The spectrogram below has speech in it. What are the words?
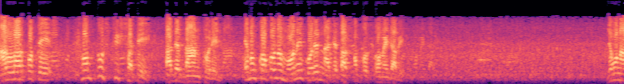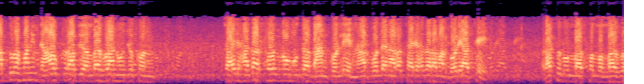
আল্লাহর পথে সন্তুষ্টির সাথে তাদের দান করেন এবং কখনো মনে করেন না যে তার সম্পদ কমে যাবে। যেমন আব্দুর রহমান রাজু আল্লাহানহু যখন চার হাজার স্বর্ণ মুদ্রা দান করলেন, আর বললেন, আরও চার হাজার আমার গড়ে আছে। রাসুল্লাহ সাল্লু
